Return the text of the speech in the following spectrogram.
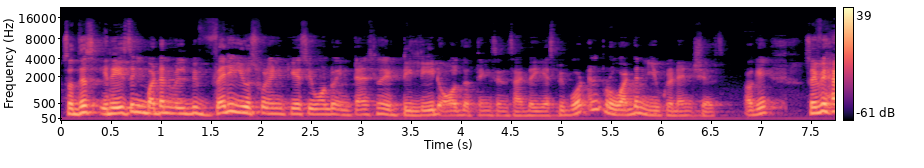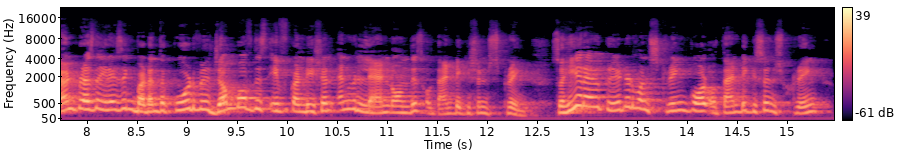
So this erasing button will be very useful in case you want to intentionally delete all the things inside the ESP board and provide the new credentials okay. So if you haven't pressed the erasing button the code will jump off this if condition and will land on this authentication string. So here I have created one string called authentication string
